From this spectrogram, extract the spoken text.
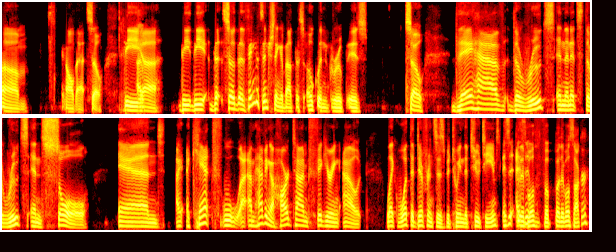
um and all that so the I- uh the, the the so the thing that's interesting about this Oakland group is so they have the roots and then it's the roots and soul and I, I can't i'm having a hard time figuring out like what the difference is between the two teams is it Are they it both football? They both soccer.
